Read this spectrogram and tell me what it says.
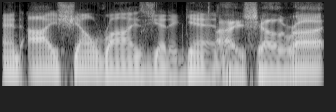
and I shall rise yet again. I shall rise.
